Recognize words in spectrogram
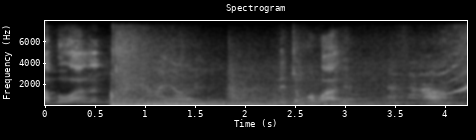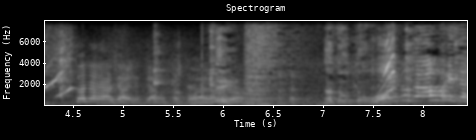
Pabuwalan mo. Ano? Hindi chocolate. Ito nagagalit lang pag Hindi. Natutuwa. Ay, mag-away na.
